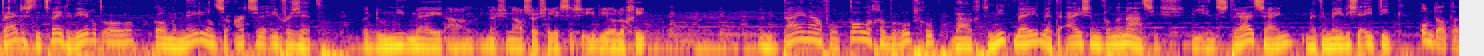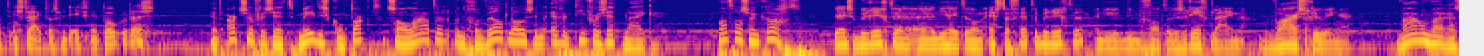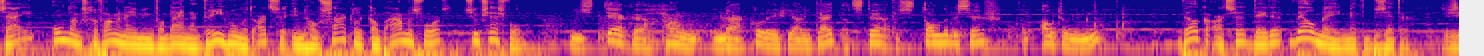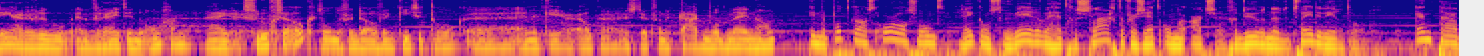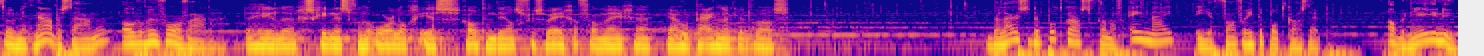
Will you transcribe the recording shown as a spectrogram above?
Tijdens de Tweede Wereldoorlog komen Nederlandse artsen in verzet. We doen niet mee aan die nationaal-socialistische ideologie. Een bijna voltallige beroepsgroep buigt niet mee met de eisen van de nazi's, die in strijd zijn met de medische ethiek. Omdat dat in strijd was met Etienne Hippocrates. Het artsenverzet Medisch Contact zal later een geweldloos en effectief verzet blijken. Wat was hun kracht? Deze berichten eh, die heten dan estafetteberichten en die, die bevatten dus richtlijnen, waarschuwingen. Waarom waren zij, ondanks gevangenneming van bijna 300 artsen in hoofdzakelijk kamp Amersfoort, succesvol? Die sterke hang naar collegialiteit, dat sterke standenbesef van autonomie. Welke artsen deden wel mee met de bezetter? Zeer ruw en vreed in de omgang. Hij sloeg ze ook, zonder verdoving, kiezen trok eh, en een keer ook een stuk van een kaakbot meenam. In de podcast Oorlogswond reconstrueren we het geslaagde verzet onder artsen gedurende de Tweede Wereldoorlog. En praten we met nabestaanden over hun voorvaderen. De hele geschiedenis van de oorlog is grotendeels verzwegen vanwege ja, hoe pijnlijk het was. Beluister de podcast vanaf 1 mei in je favoriete podcast app. Abonneer je nu.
